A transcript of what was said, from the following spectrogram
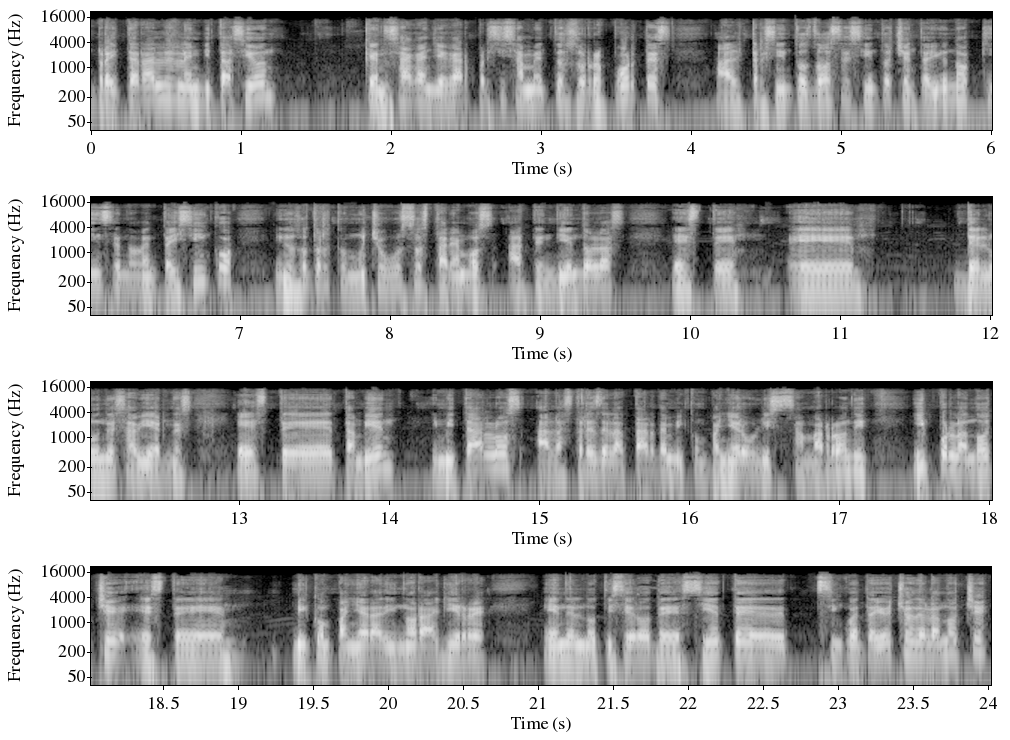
reiterarles la invitación que nos hagan llegar precisamente sus reportes al 312-181-1595 y nosotros con mucho gusto estaremos atendiéndolas este, eh, de lunes a viernes. Este, también invitarlos a las 3 de la tarde, mi compañero Ulises Amarroni, y por la noche, este, mi compañera Dinora Aguirre en el noticiero de 7.58 de la noche,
